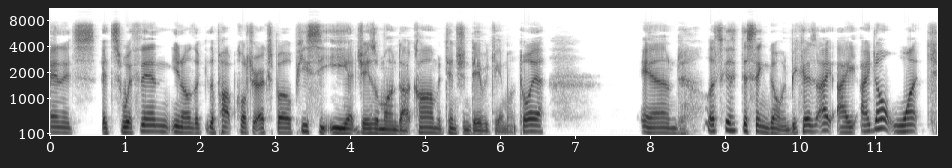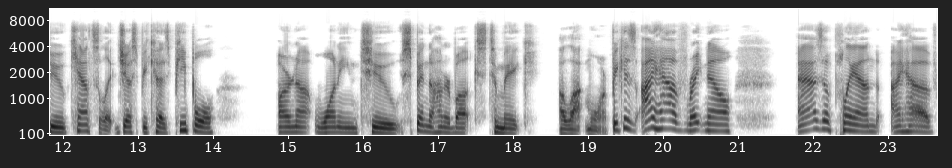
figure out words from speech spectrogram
and it's it's within, you know, the, the pop culture expo, PCE at jayzomon.com. Attention David K. Montoya and let's get this thing going because I, I, I don't want to cancel it just because people are not wanting to spend a hundred bucks to make a lot more. Because I have right now as of planned I have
